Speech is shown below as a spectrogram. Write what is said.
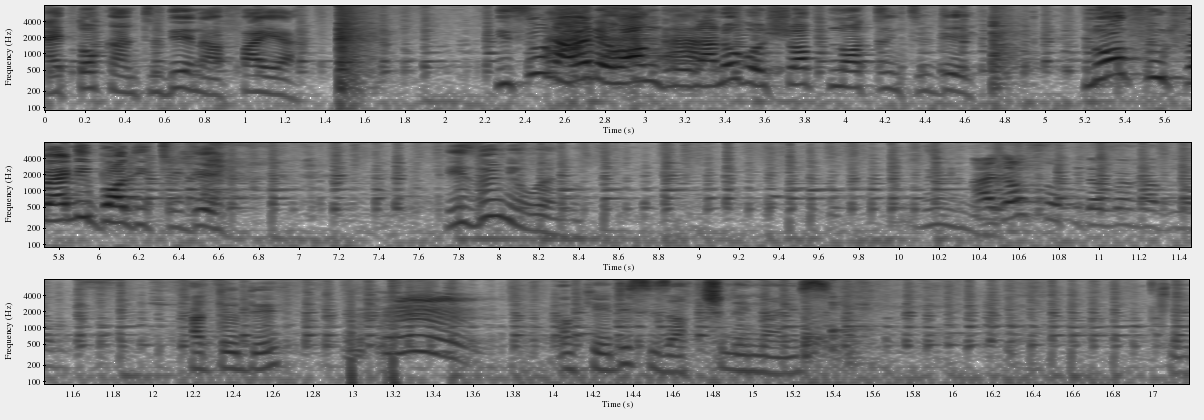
I talk am today na fire. You see na when they hungry, una no go chop nothing today. No food for anybody today. He's doing it well. I just hope it doesn't have lumps. At today. Mm-hmm. Okay, this is actually nice. Okay.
